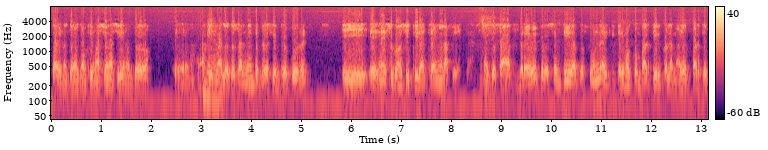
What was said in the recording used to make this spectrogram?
todavía no tengo confirmación, así que no puedo eh, afirmarlo totalmente, pero siempre ocurre y en eso consistirá este año la fiesta. Una cosa breve, pero sentida, profunda y que queremos compartir con la mayor parte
